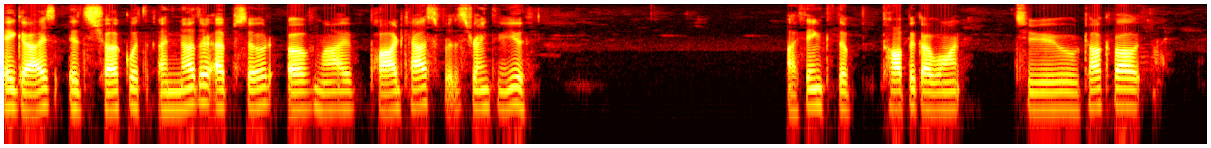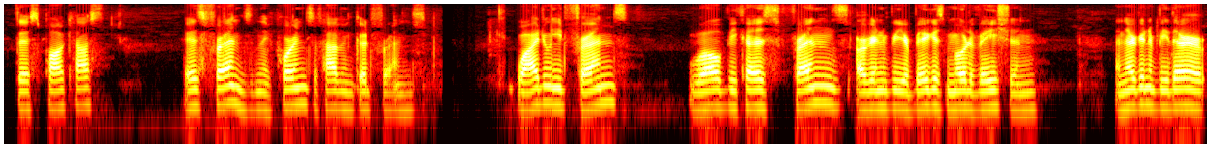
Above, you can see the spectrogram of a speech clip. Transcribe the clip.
Hey guys, it's Chuck with another episode of my podcast for the strength of youth. I think the topic I want to talk about this podcast is friends and the importance of having good friends. Why do we need friends? Well, because friends are going to be your biggest motivation and they're going to be there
